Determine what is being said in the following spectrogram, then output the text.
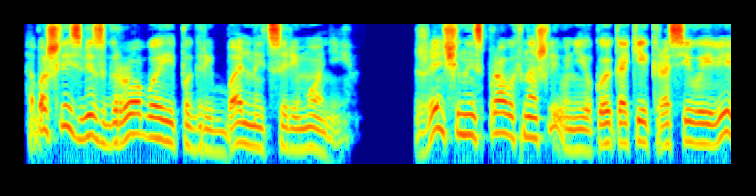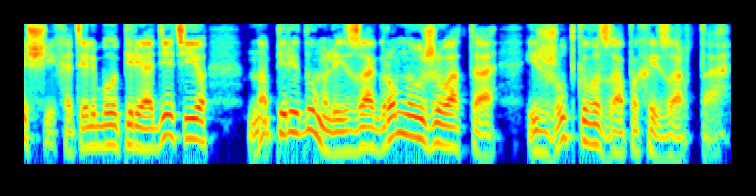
Обошлись без гроба и погребальной церемонии. Женщины из правых нашли у нее кое-какие красивые вещи и хотели было переодеть ее, но передумали из-за огромного живота и жуткого запаха изо рта.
